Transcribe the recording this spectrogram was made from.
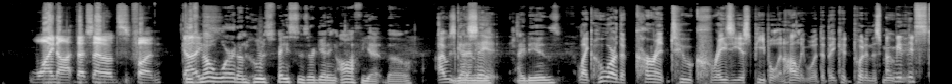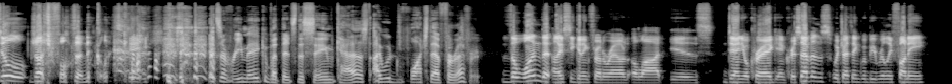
why not? That sounds fun. Guys, There's no word on whose faces are getting off yet, though. I was You gonna got say any- it. Ideas? Like, who are the current two craziest people in Hollywood that they could put in this movie? I mean, it's still Judge Travolta, Nicolas Cage. it's a remake, but it's the same cast. I would watch that forever. The one that I see getting thrown around a lot is Daniel Craig and Chris Evans, which I think would be really funny.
